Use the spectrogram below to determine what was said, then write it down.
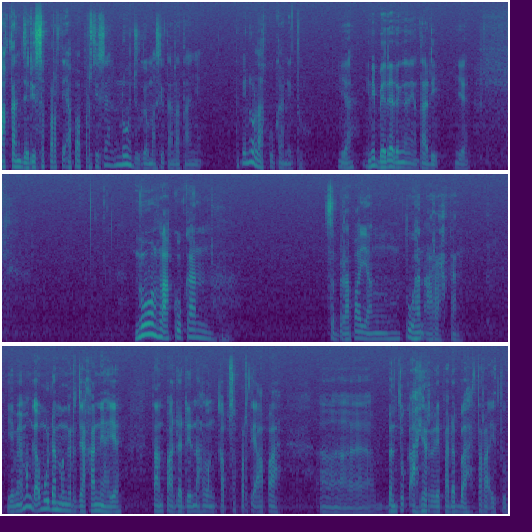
Akan jadi seperti apa persisnya? Nuh juga masih tanda tanya. Tapi Nuh lakukan itu. Ya, ini beda dengan yang tadi. Ya, Nuh lakukan seberapa yang Tuhan arahkan. Ya memang nggak mudah mengerjakannya ya, tanpa ada denah lengkap seperti apa uh, bentuk akhir daripada bahtera itu.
